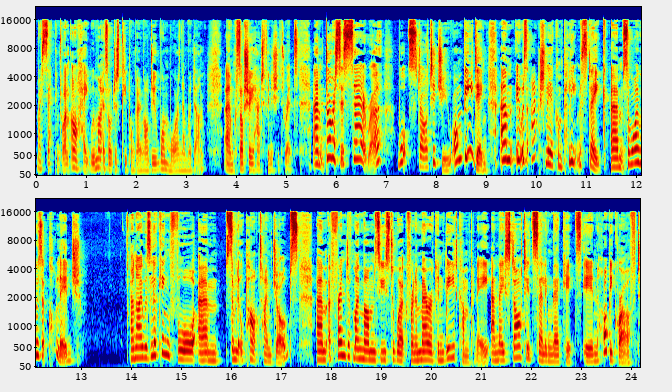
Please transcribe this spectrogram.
my second one. Oh, hey, we might as well just keep on going. I'll do one more and then we're done because um, I'll show you how to finish your threads. Um, Doris says, Sarah, what started you on beading? Um, it was actually a complete mistake. Um, so I was at college and I was looking for um, some little part time jobs. Um, a friend of my mum's used to work for an American bead company and they started selling their kits in Hobbycraft.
